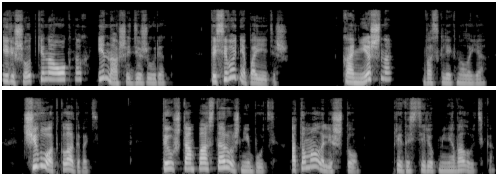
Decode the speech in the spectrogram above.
и решетки на окнах, и наши дежурят. Ты сегодня поедешь? «Конечно!» — воскликнула я. «Чего откладывать?» «Ты уж там поосторожнее будь, а то мало ли что!» — предостерег меня Володька.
